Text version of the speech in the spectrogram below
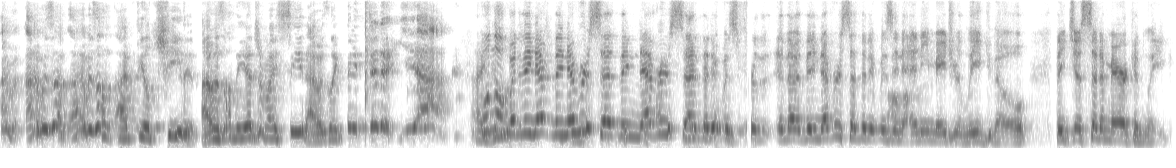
I, I was on. I was on. I feel cheated. I was on the edge of my seat. I was like, they did it. Yeah. I Well, no, but they never they never said they never said that it was for the, they never said that it was in any major league though. They just said American League.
